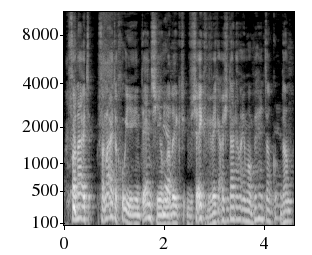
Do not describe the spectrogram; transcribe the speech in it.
Vanuit, vanuit een goede intentie. Omdat ik zeker, weet je, als je daar nou eenmaal bent, dan, dan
